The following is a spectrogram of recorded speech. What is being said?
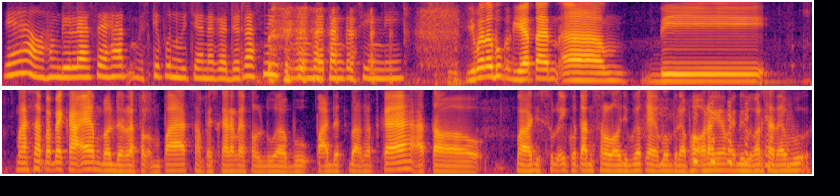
Ya, alhamdulillah sehat meskipun hujan agak deras nih sebelum datang ke sini. Gimana Bu kegiatan um, di masa PPKM mulai dari level 4 sampai sekarang level 2 Bu? Padat banget kah atau malah justru ikutan slow juga kayak beberapa orang yang di luar sana bu.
